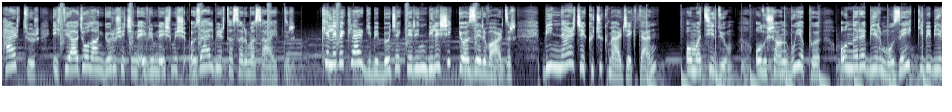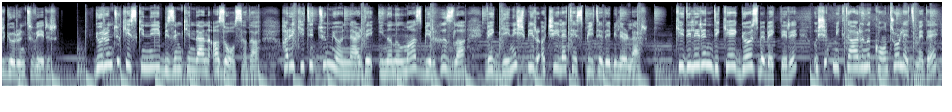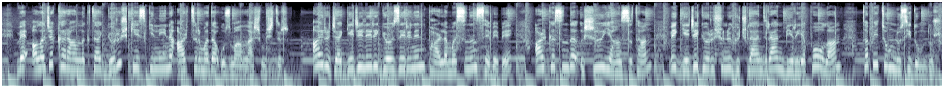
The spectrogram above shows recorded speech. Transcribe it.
Her tür ihtiyacı olan görüş için evrimleşmiş özel bir tasarıma sahiptir. Kelebekler gibi böceklerin bileşik gözleri vardır. Binlerce küçük mercekten, omatidium, oluşan bu yapı onlara bir mozaik gibi bir görüntü verir. Görüntü keskinliği bizimkinden az olsa da hareketi tüm yönlerde inanılmaz bir hızla ve geniş bir açıyla tespit edebilirler. Kedilerin dikey göz bebekleri ışık miktarını kontrol etmede ve alacakaranlıkta görüş keskinliğini artırmada uzmanlaşmıştır. Ayrıca geceleri gözlerinin parlamasının sebebi arkasında ışığı yansıtan ve gece görüşünü güçlendiren bir yapı olan tapetum lucidum'dur.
